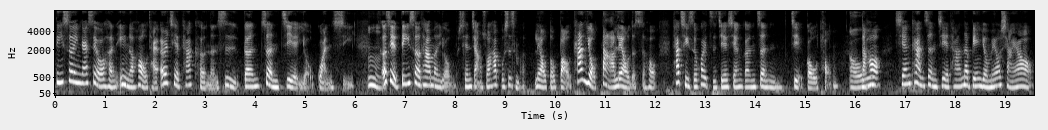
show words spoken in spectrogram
D 社应该是有很硬的后台，而且他可能是跟政界有关系。嗯，而且低社他们有先讲说，他不是什么料都爆，他有大料的时候，他其实会直接先跟政界沟通，哦，然后先看政界他那边有没有想要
